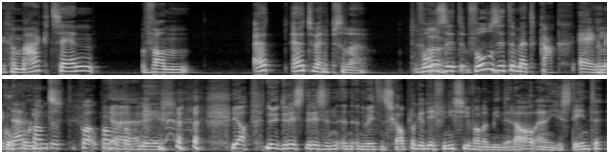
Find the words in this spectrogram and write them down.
gemaakt zijn van uit, uitwerpselen Vol, ah. zit, vol zitten met kak, eigenlijk. Daar kwam het, kwam het op neer. ja, nu, er is, er is een, een, wetenschappelijke definitie van een mineraal en een gesteente.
